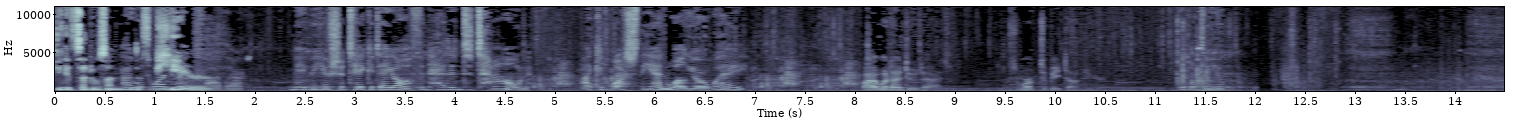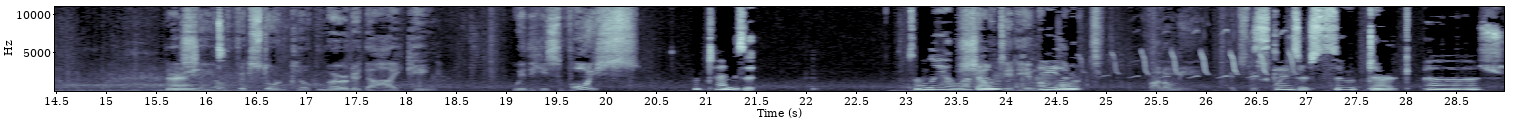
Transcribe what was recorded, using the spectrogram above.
think it said it was under I the was wondering, pier. Father. Maybe you should take a day off and head into town. I could watch the end while you're away. Why would I do that? There's work to be done here. It'll do you Alright. Say Ulfric Stormcloak murdered the High King with his voice. What time is it? It's only 11 Shouted a.m. Follow me. It's this way. Skies are so dark. Uh, sh-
